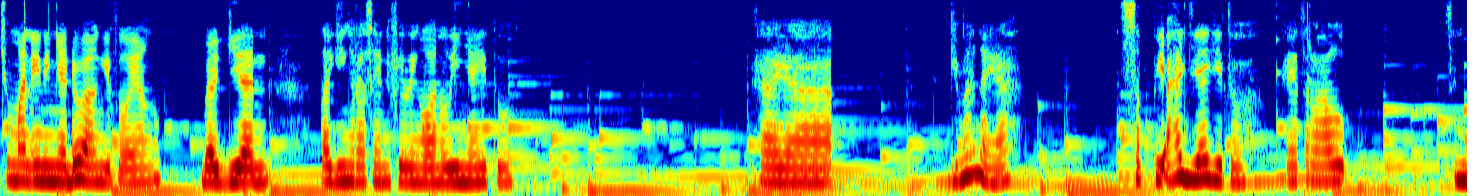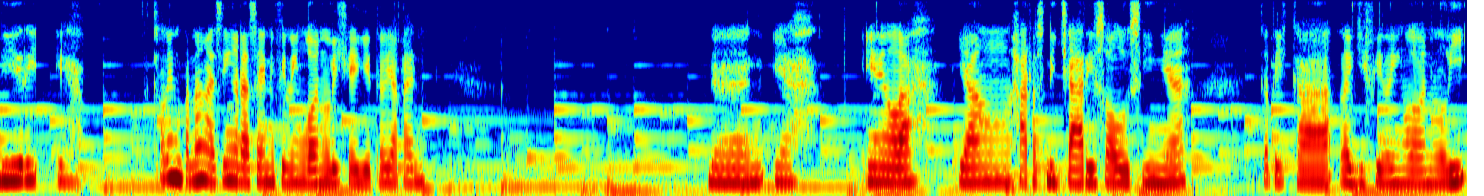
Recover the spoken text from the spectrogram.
cuman ininya doang gitu loh yang bagian lagi ngerasain feeling lonely-nya itu. Kayak gimana ya? Sepi aja gitu. Kayak terlalu sendiri. Ya kalian pernah gak sih ngerasain feeling lonely kayak gitu ya kan? Dan ya inilah yang harus dicari solusinya ketika lagi feeling lonely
